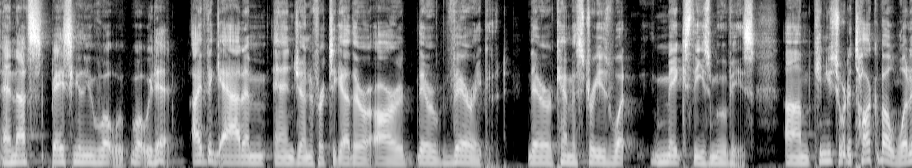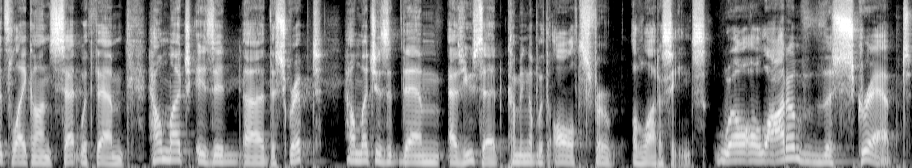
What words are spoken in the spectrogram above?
and that's basically what what we did. I think Adam and Jennifer together are they're very good. Their chemistry is what makes these movies. Um, can you sort of talk about what it's like on set with them? How much is it uh, the script? How much is it them, as you said, coming up with alts for a lot of scenes? Well, a lot of the script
